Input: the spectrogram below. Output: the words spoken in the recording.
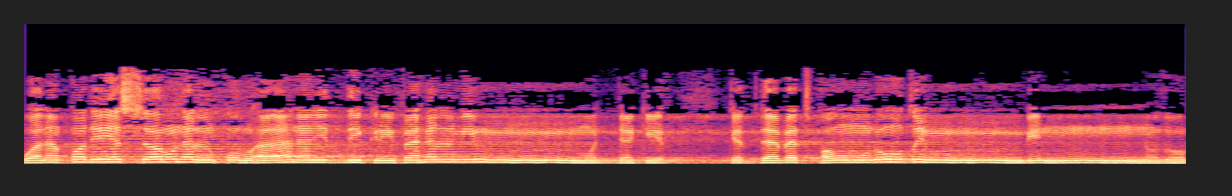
ولقد يسرنا القرآن للذكر فهل من مدكر كذبت قوم لوط بالنذر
